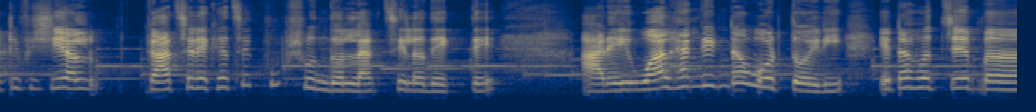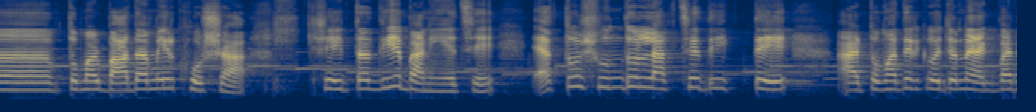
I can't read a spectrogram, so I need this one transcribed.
আর্টিফিশিয়াল গাছ রেখেছে, খুব সুন্দর লাগছিল দেখতে। আর এই ওয়াল হ্যাঙ্গিংটাও ওর তৈরি। এটা হচ্ছে তোমার বাদামের খোসা। সেইটা দিয়ে বানিয়েছে। এত সুন্দর লাগছে দেখতে। আর তোমাদেরকে ওই জন্য একবার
